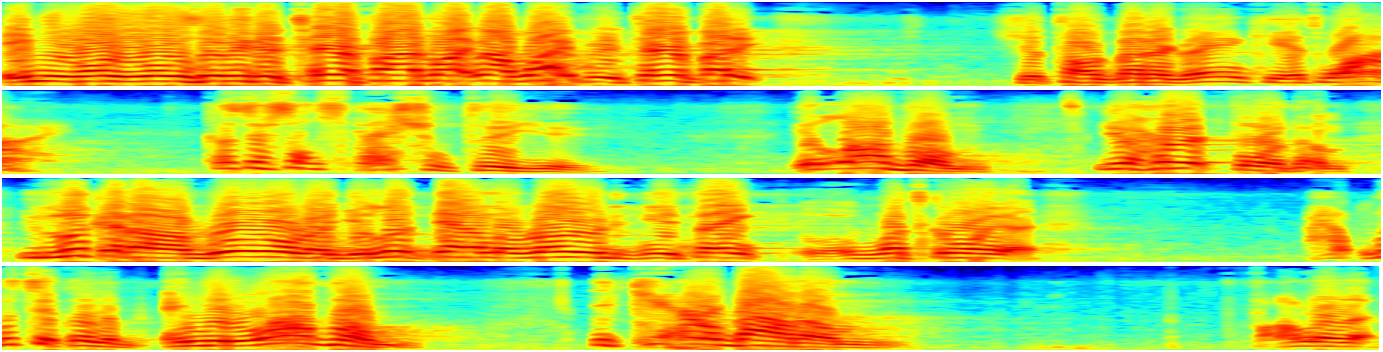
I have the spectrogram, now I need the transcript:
Even one of those of you that are terrified like my wife, who are terrified, she'll talk about her grandkids. Why? Because they're so special to you. You love them. You hurt for them. You look at our world or you look down the road and you think, what's going on? What's it going to And you love them. You care about them. Fall in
